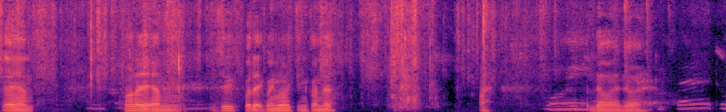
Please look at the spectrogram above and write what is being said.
แก่นก็ได้อันซื้อปลาเด็กแมงนัวกินก่อนเด้อโอ้ยโดยโดยสาธุ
